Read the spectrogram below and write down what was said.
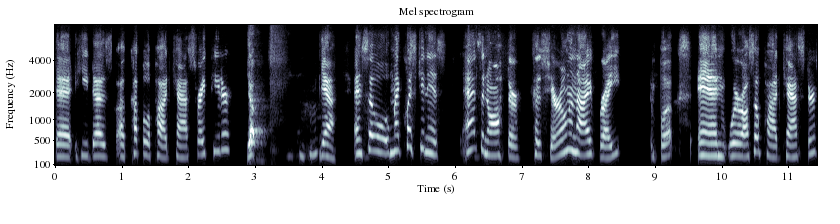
that he does a couple of podcasts, right, Peter? Yep. Mm-hmm. Yeah. And so my question is as an author, because Cheryl and I write books and we're also podcasters.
